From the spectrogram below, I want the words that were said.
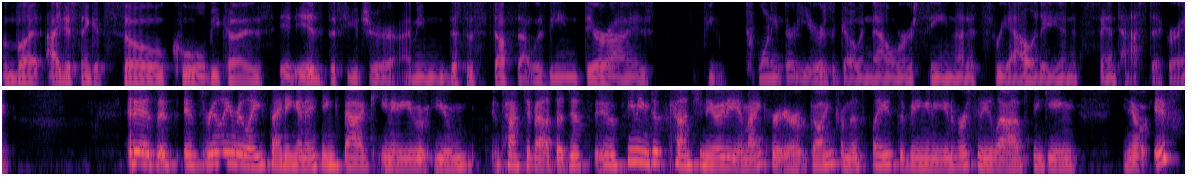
But I just think it's so cool because it is the future. I mean, this is stuff that was being theorized you know 20 30 years ago and now we're seeing that it's reality and it's fantastic right it is. It's it's really really exciting, and I think back. You know, you you talked about the dis, you know, seeming discontinuity in my career of going from this place of being in a university lab, thinking, you know, if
